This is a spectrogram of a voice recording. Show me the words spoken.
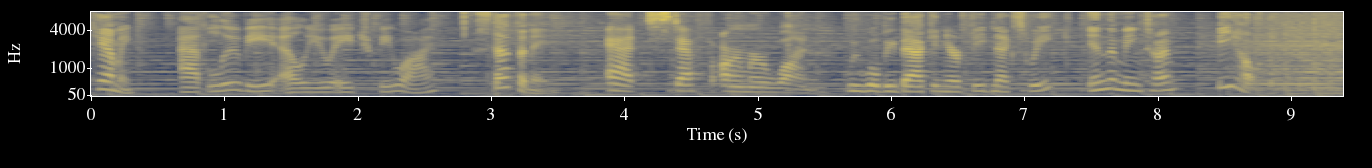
Tami? At Luhby, L U H B Y. Stephanie? At Steph Armour 1. We will be back in your feed next week. In the meantime, be healthy.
